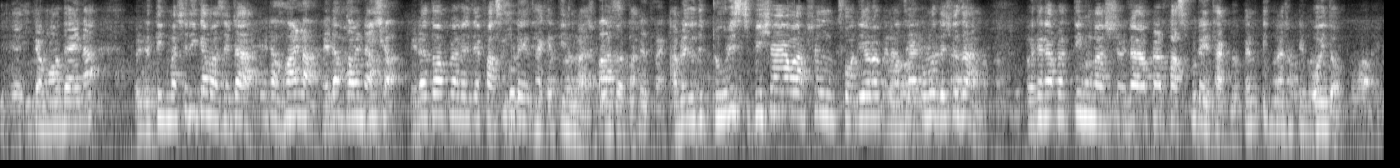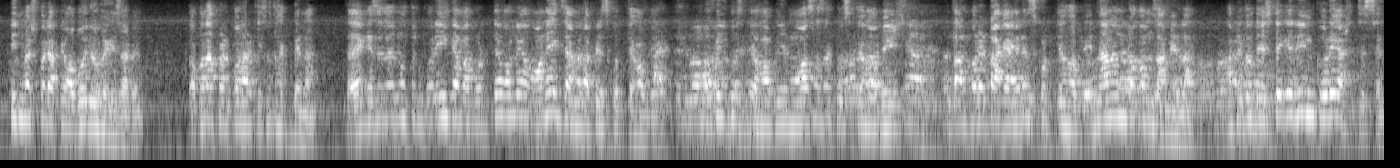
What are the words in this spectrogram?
আহ, ইকামাও দেয় না। ওইটা তিন মাসের ইকামা যেটা এটা? হয় না এটা হয় না। ভিসা। এটা তো আপনার এই যে ফাস্টফুডে থাকে তিন মাস। আপনি যদি টুরিস্ট বিষয়ে আসেন সৌদি আরবে না যে কোনো দেশে যান ওখানে আপনার তিন মাস এটা আপনার ফাস্টফুডেই থাকবে। ওখানে তিন মাস আপনি বৈধ। তিন মাস পরে আপনি অবৈধ হয়ে যাবেন। তখন আপনার করার কিছু থাকবে না। দেখা গেছে যে নতুন করে ইকামা করতে হলে অনেক ঝামেলা ফেস করতে হবে। কপিল খুঁজতে হবে মহাসাসা খুঁজতে হবে তারপরে টাকা অ্যারেঞ্জ করতে হবে নানান রকম ঝামেলা। আপনি তো দেশ থেকে ঋণ করে আসতেছেন।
